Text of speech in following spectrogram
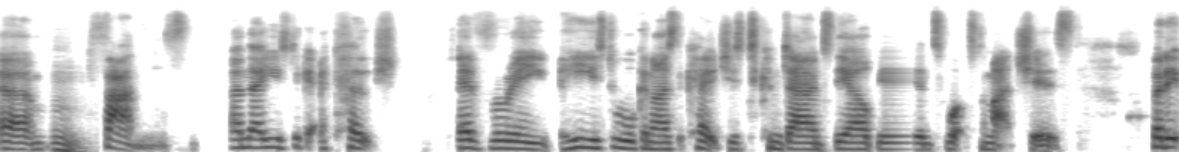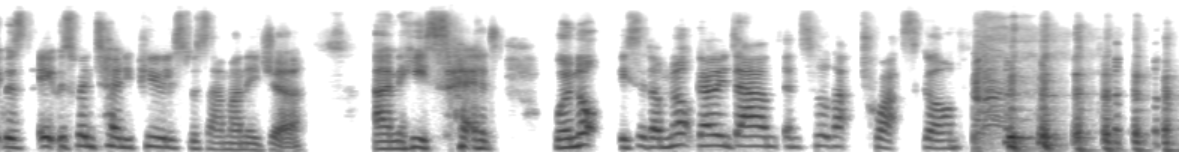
um, fans, and they used to get a coach every. He used to organise the coaches to come down to the Albion to watch the matches, but it was it was when Tony Pulis was our manager, and he said, "We're not." He said, "I'm not going down until that twat's gone."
